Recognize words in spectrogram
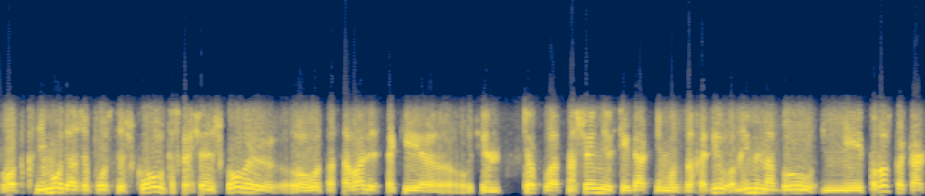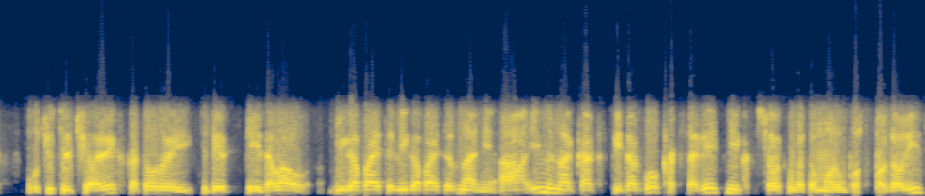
Вот к нему даже после школы, после окончания школы, вот оставались такие очень теплые отношения, всегда к нему заходил. Он именно был не просто как учитель человек, который тебе передавал гигабайты, мегабайты знаний, а именно как педагог, как советник, с человеком, которым можно просто поговорить.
